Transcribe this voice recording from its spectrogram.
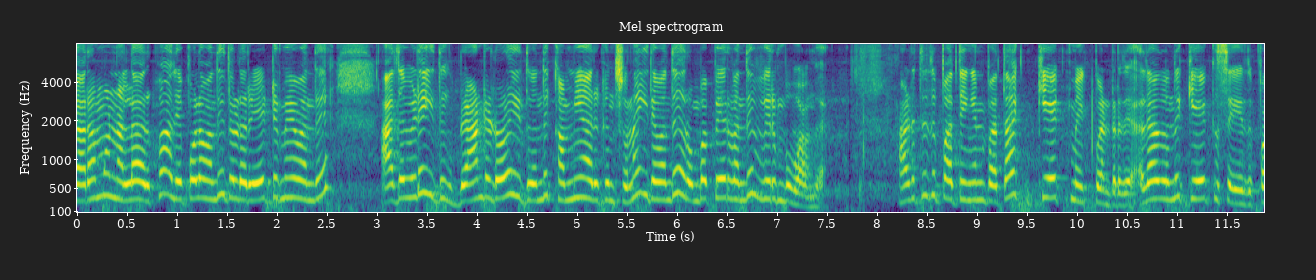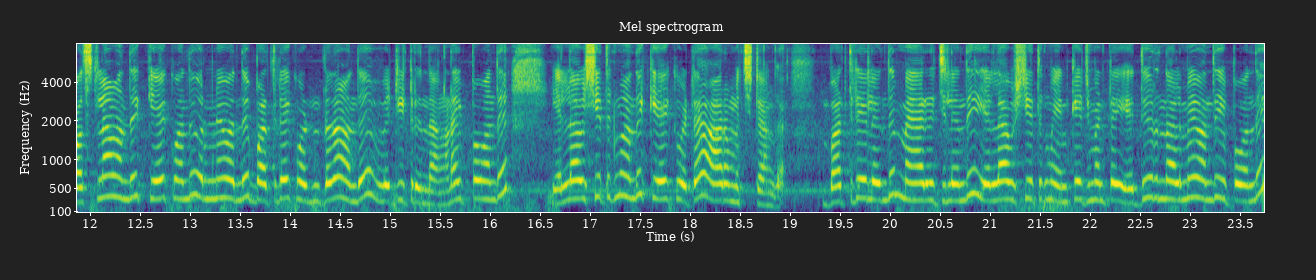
தரமும் நல்லாயிருக்கும் அதே போல் வந்து இதோட ரேட்டுமே வந்து அதை விட இது பிராண்டடோட இது வந்து கம்மியாக இருக்குதுன்னு சொன்னால் இதை வந்து ரொம்ப பேர் வந்து விரும்புவாங்க. அடுத்தது பார்த்தீங்கன்னு பார்த்தா கேக் மேக் பண்ணுறது அதாவது வந்து கேக்கு செய்யுது ஃபஸ்ட்லாம் வந்து கேக் வந்து உடனே வந்து பர்த்டே கொண்டு தான் வந்து வெட்டிகிட்டு இருந்தாங்க. ஆனால் இப்போ வந்து எல்லா விஷயத்துக்குமே வந்து கேக் வெட்ட ஆரம்பிச்சிட்டாங்க. பர்த்டேலேருந்து மேரேஜ்லேருந்து எல்லா விஷயத்துக்குமே என்கேஜ்மெண்ட்டு எது இருந்தாலுமே வந்து இப்போ வந்து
